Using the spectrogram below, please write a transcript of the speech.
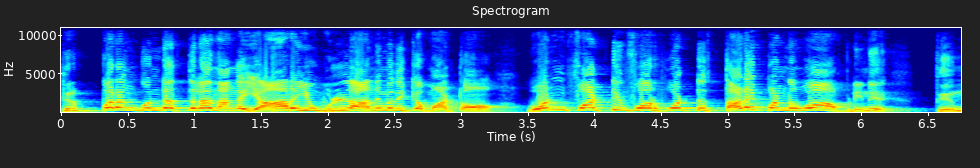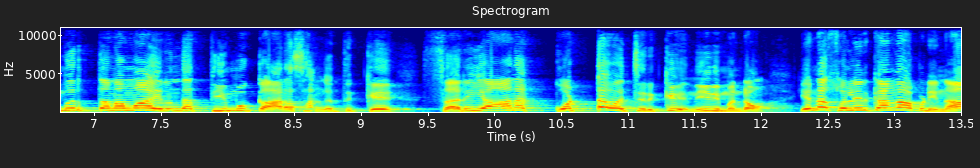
திருப்பரங்குன்றத்தில் நாங்கள் யாரையும் உள்ள அனுமதிக்க மாட்டோம். ஒன் ஃபார்ட்டி ஃபோர் போட்டு தடை பண்ணுவோம் அப்படின்னு திமிர்த்தனமாக இருந்த திமுக அரசாங்கத்துக்கு சரியான கொட்டை வச்சிருக்கு நீதிமன்றம். என்ன சொல்லியிருக்காங்க அப்படின்னா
